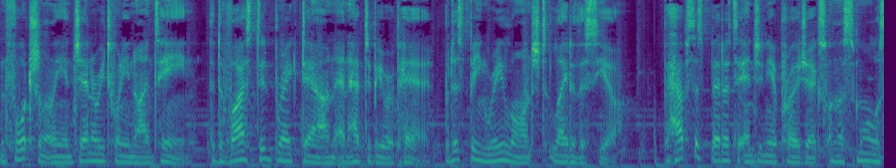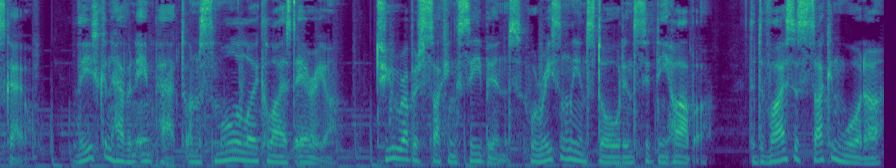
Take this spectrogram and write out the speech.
Unfortunately, in January 2019, the device did break down and had to be repaired, but it's being relaunched later this year. Perhaps it's better to engineer projects on a smaller scale. These can have an impact on a smaller localized area. Two rubbish sucking sea bins were recently installed in Sydney Harbour. The devices suck in water,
